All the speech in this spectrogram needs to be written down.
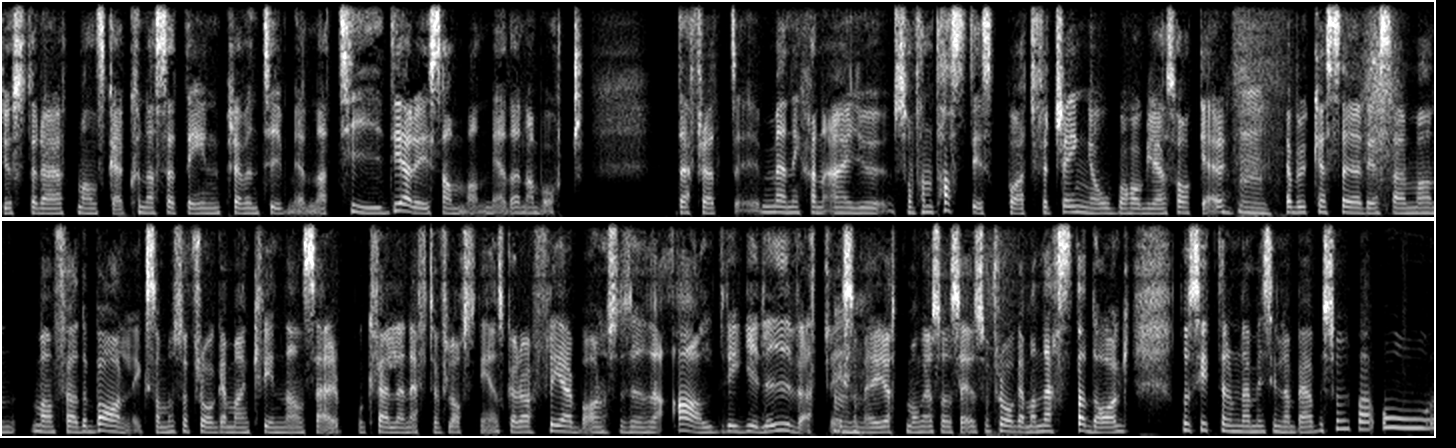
just det där att man ska kunna sätta in preventivmedlen tidigare i samband med en abort. Därför att människan är ju så fantastisk på att förtränga obehagliga saker. Mm. Jag brukar säga det så här, man, man föder barn liksom, och så frågar man kvinnan så här, på kvällen efter förlossningen, ska du ha fler barn? Så säger hon aldrig i livet. Liksom, är det som säger. Så frågar man nästa dag, då sitter de där med sina bebisar och bara, åh,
